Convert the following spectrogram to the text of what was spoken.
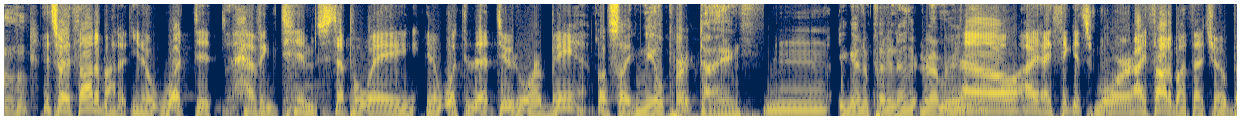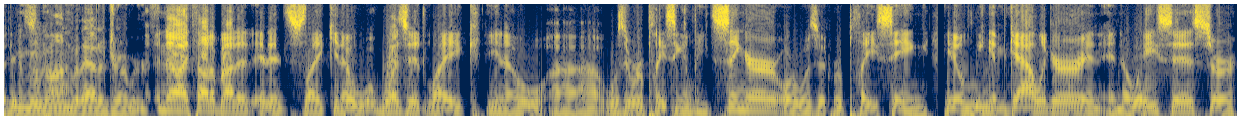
Mm-hmm. And so I thought about it. You know, what did having Tim step away? You know, what did that do to our band? Well, it's like Neil Peart dying. Mm, You're going to put another drummer in? No, I, I, think it's more. I thought about that, Joe, but to move on without a drummer. No, I thought about it, and it's like you know, was it like you know, uh, was it replacing a lead singer or was it replacing, you know, Liam Gallagher and, and Oasis or,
